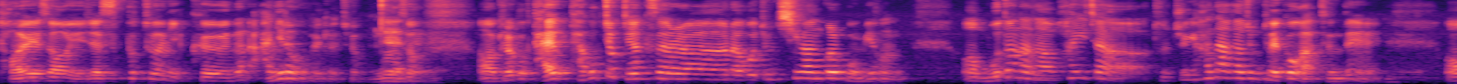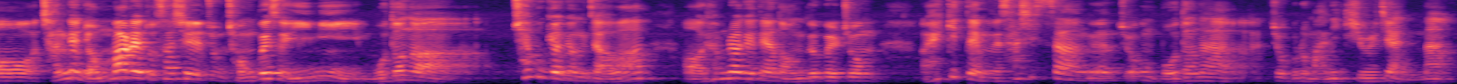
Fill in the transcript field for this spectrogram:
더해서 이제 스푸트니크는 아니라고 밝혔죠. 그래서 어, 결국 다, 다국적 제약사라고 좀 칭한 걸 보면 어, 모더나나 화이자 둘 중에 하나가 좀 될 것 같은데 어, 작년 연말에도 사실 좀 정부에서 이미 모더나 최고 경영자와 어, 협력에 대한 언급을 좀 했기 때문에 사실상은 조금 모더나 쪽으로 많이 기울지 않나 어,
